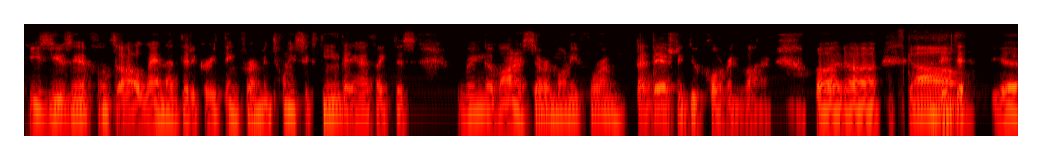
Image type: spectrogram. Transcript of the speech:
he's using influence. Uh, Atlanta did a great thing for him in 2016. They had like this Ring of Honor ceremony for him that they actually do call Ring of Honor, but uh, Let's go. they did, yeah.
